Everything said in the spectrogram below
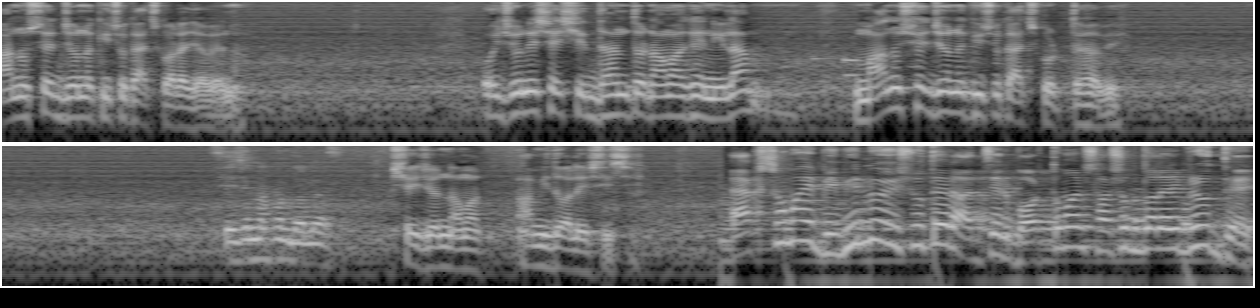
মানুষের জন্য কিছু কাজ করা যাবে না। ওই জন্য সেই সিদ্ধান্তটা আমাকে নিলাম মানুষের জন্য কিছু কাজ করতে হবে। সেই জন্য সেই আমার আমি দলে এসেছি। একসময় বিভিন্ন ইস্যুতে রাজ্যের বর্তমান শাসক দলের বিরুদ্ধে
